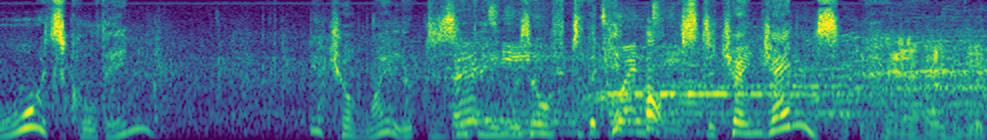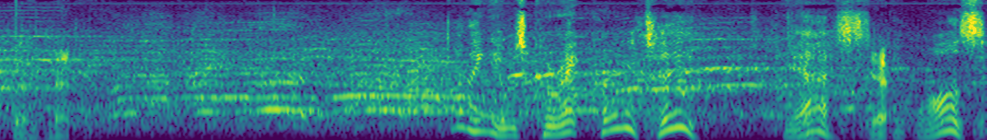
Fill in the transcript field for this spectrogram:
Oh, it's called in. Lee Chong Wei looked as if he was off to the 20. kickbox to change ends. yeah, he looked like that. I think it was correct call too. Yes, Yeah. it was.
